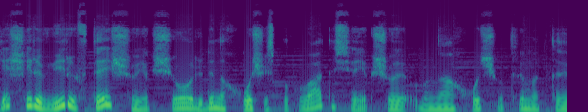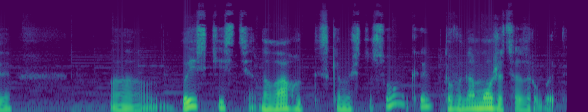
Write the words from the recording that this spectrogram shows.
Я щиро вірю в те, що якщо людина хоче спілкуватися, якщо вона хоче отримати близькість, налагодити з кимось стосунки, то вона може це зробити.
